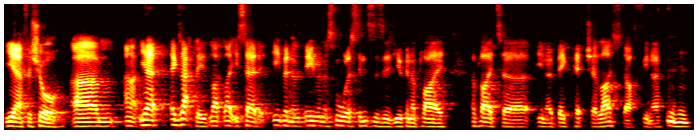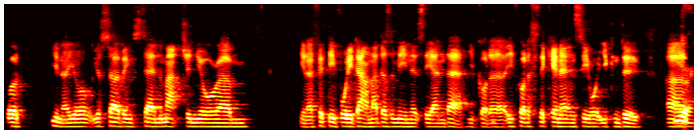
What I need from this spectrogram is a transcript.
yeah, for sure. Um, and uh, yeah, exactly. Like like you said, even even the smallest instances you can apply apply to you know big picture life stuff. You know, mm-hmm. you're, you know you're you're serving to stay in the match and you're um, you know 15 40 down that doesn't mean it's the end there you've got to you've got to stick in it and see what you can do um, yeah.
